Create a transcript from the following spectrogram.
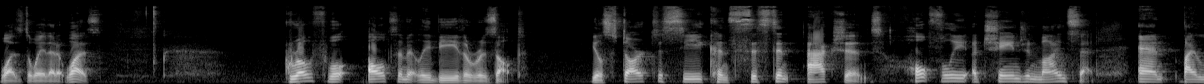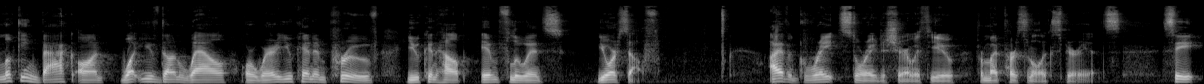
was the way that it was. Growth will ultimately be the result. You'll start to see consistent actions, hopefully, a change in mindset. And by looking back on what you've done well or where you can improve, you can help influence yourself. I have a great story to share with you from my personal experience. See,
